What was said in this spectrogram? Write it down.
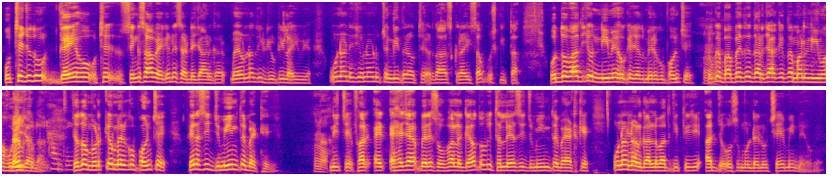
ਉੱਥੇ ਜਦੋਂ ਗਏ ਉਹ ਉੱਥੇ ਸਿੰਘ ਸਾਹਿਬ ਹੈਗੇ ਨੇ ਸਾਡੇ ਜਾਣਕਾਰ ਮੈਂ ਉਹਨਾਂ ਦੀ ਡਿਊਟੀ ਲਾਈ ਹੋਈ ਹੈ। ਉਹਨਾਂ ਨੇ ਜੀ ਉਹਨਾਂ ਨੂੰ ਚੰਗੀ ਤਰ੍ਹਾਂ ਉੱਥੇ ਅਰਦਾਸ ਕਰਾਈ ਸਭ ਕੁਝ ਕੀਤਾ। ਉਸ ਤੋਂ ਬਾਅਦ ਜੋ ਨੀਵੇਂ ਹੋ ਕੇ ਜਦ ਮੇਰੇ ਕੋਲ ਪਹੁੰਚੇ ਕਿਉਂਕਿ ਬਾਬੇ ਦੇ ਦਰ ਜਾ ਕੇ ਤਾਂ ਮਨ ਨੀਵਾ ਹੋ ਹੀ ਜਾਂਦਾ। ਜਦੋਂ ਮੁੜ ਕੇ ਉਹ ਮੇਰੇ ਕੋਲ ਪਹੁੰਚੇ ਫਿਰ ਅਸੀਂ ਜ਼ਮੀਨ ਤੇ ਬੈਠੇ ਜੀ। ਹਾਂ। ਨੀਚੇ ਫਰ ਇਹ ਇਹੋ ਜਿਹਾ ਮੇਰੇ ਸੋਫਾ ਲੱਗਿਆ, ਉਹ ਤੋਂ ਵੀ ਥੱਲੇ ਅਸੀਂ ਜ਼ਮੀਨ ਤੇ ਬੈਠ ਕੇ ਉਹਨਾਂ ਨਾਲ ਗੱਲਬਾਤ ਕੀਤੀ ਜੀ, ਅੱਜ ਉਸ ਮੁੰਡੇ ਨੂੰ 6 ਮਹੀਨੇ ਹੋ ਗਏ।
